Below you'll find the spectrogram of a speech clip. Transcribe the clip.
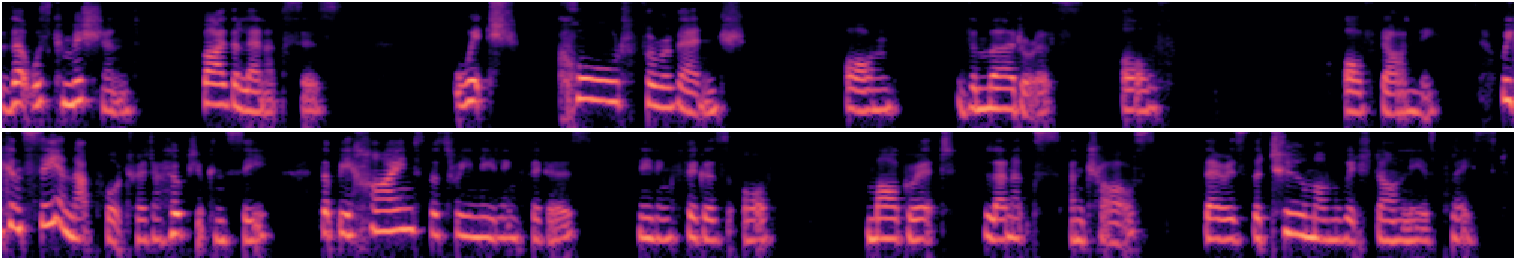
that was commissioned by the Lennoxes, which called for revenge on the murderers of, of Darnley. We can see in that portrait, I hope you can see, that behind the three kneeling figures, kneeling figures of Margaret, Lennox and Charles, there is the tomb on which Darnley is placed.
